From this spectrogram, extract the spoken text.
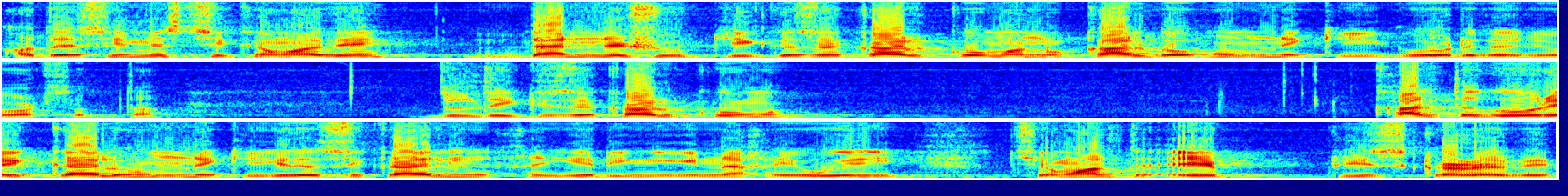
او د اس ام اس چې کوم دی دا نه شو کیږي زه کال کوم نو کال به هم نه کیږي ګوره دغه واتس اپ ته دلته کې زه کال کوم کال ته ګوره کال هم نه کیږي داسې کال نه خي رنګ نه خي وي چې مال ته اپ فریز کړی دی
